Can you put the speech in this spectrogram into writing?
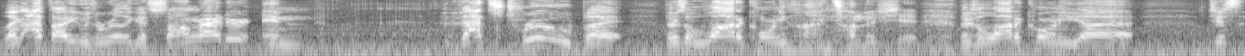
Like I thought he was a really good songwriter, and that's true. But there's a lot of corny lines on this shit. There's a lot of corny, uh, just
